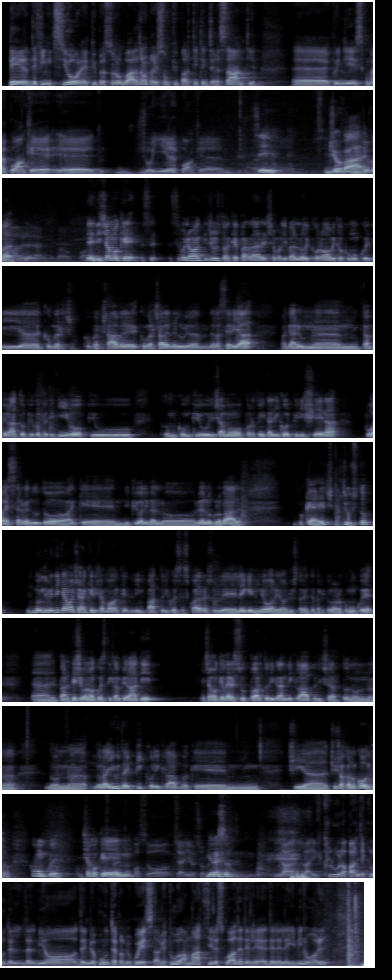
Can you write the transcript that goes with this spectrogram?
per definizione più persone lo guardano perché sono più partite interessanti. Eh, quindi secondo me può anche eh, gioire, può anche... Sì, eh, giovare. giovare. Ecco, Beh, diciamo che se, se, vogliamo anche, giusto anche parlare diciamo, a livello economico, comunque di uh, commerci- commerciale, commerciale del, della Serie A, magari un um, campionato più competitivo, più, con, con, più diciamo, opportunità di colpi di scena, può essere venduto anche di più a livello, a livello globale. Ok, giusto non dimentichiamoci anche, diciamo, anche dell'impatto di queste squadre sulle leghe minori, no? giustamente perché loro comunque eh, partecipano a questi campionati. Diciamo che avere il supporto di grandi club di certo non, non, non aiuta i piccoli club che mh, ci, uh, ci, giocano contro. Comunque, diciamo che. Aspetta, posso, cioè io, io adesso... la, la, il clou, la parte clou del, del, mio, del, mio, punto è proprio questa: che tu ammazzi le squadre delle, delle leghe minori.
